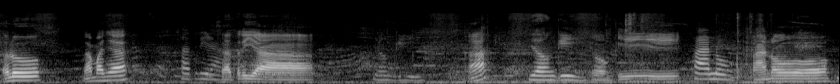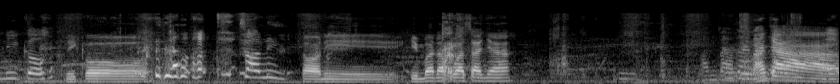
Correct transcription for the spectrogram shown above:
Halo, namanya Satria. Satria. Yongki. Hah? Yongki. Yongki, Pano. Pano, Niko. Niko, Sony. Tony. Gimana puasanya? Lancar. Lancar.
